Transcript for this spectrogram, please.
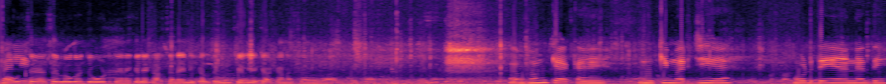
बहुत से ऐसे लोग हैं जो वोट देने के लिए घर से नहीं निकलते उनके लिए क्या कहना चाहेंगे? अब हम क्या कहें? उनकी मर्ज़ी है वोट दें या न दें।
